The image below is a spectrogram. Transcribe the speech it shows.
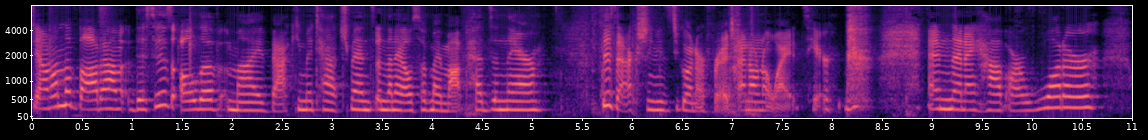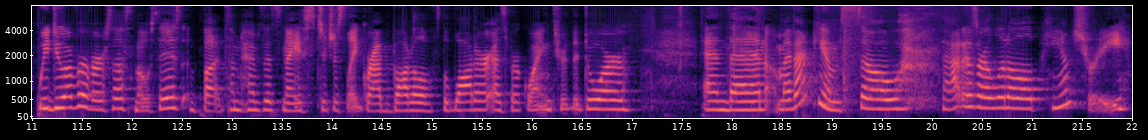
Down on the bottom, this is all of my vacuum attachments, and then I also have my mop heads in there. This actually needs to go in our fridge. I don't know why it's here. and then I have our water. We do have reverse osmosis, but sometimes it's nice to just like grab a bottle of the water as we're going through the door. And then my vacuum. So that is our little pantry.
